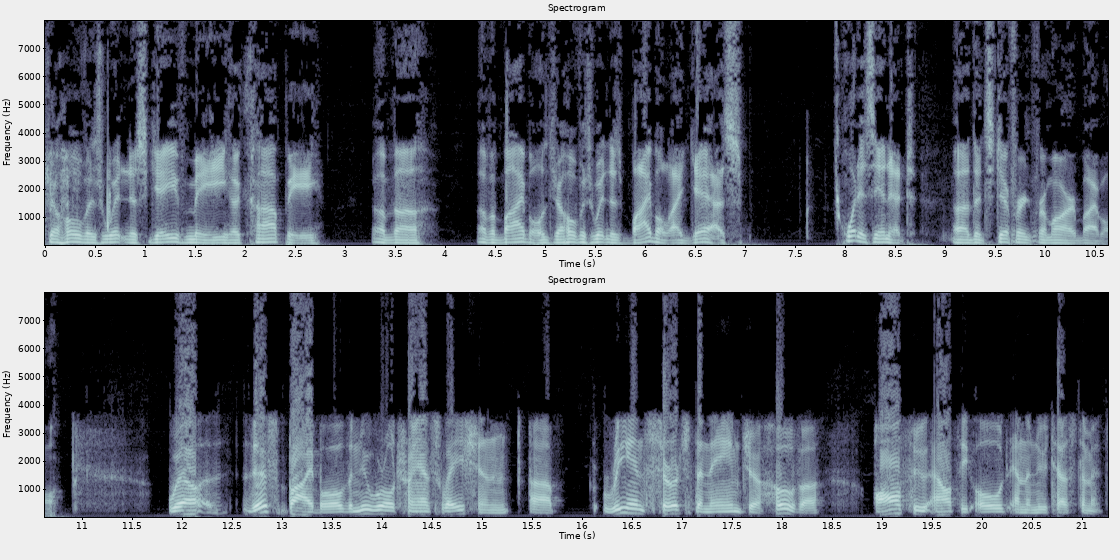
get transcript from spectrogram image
Jehovah's Witness gave me a copy of a of a Bible, Jehovah's Witness Bible, I guess. What is in it uh, that's different from our Bible? Well, this Bible, the New World Translation, uh, reinserts the name Jehovah all throughout the Old and the New Testaments.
